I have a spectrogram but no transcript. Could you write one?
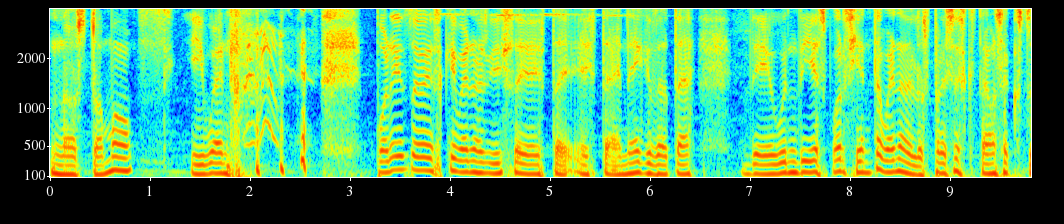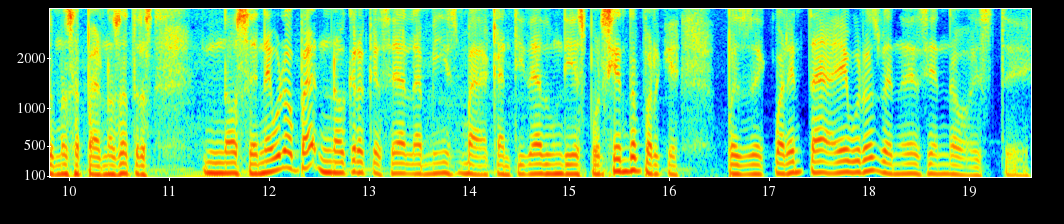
nos tomó y bueno, por eso es que, bueno, hice esta, esta anécdota de un 10%, bueno, de los precios que estamos acostumbrados a pagar nosotros. No sé, en Europa no creo que sea la misma cantidad, un 10%, porque pues de 40 euros vendría siendo este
